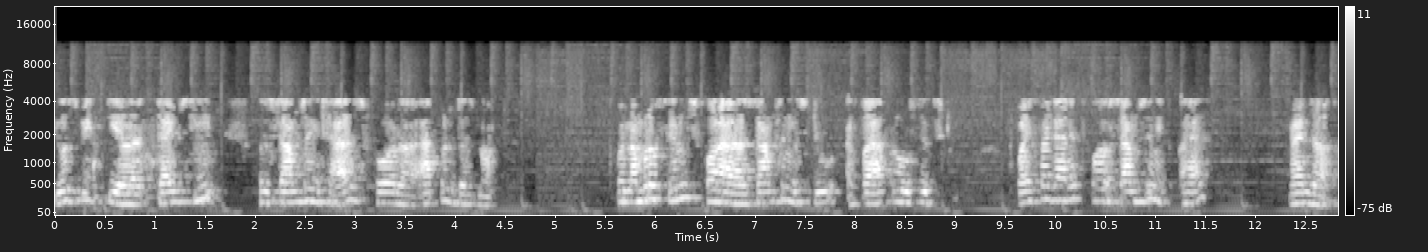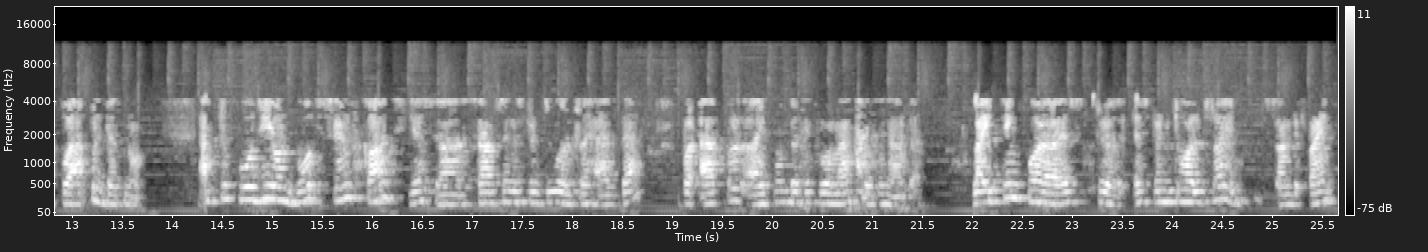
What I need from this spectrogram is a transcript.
USB uh, Type C for Samsung it has, for uh, Apple does not. For number of SIMs for uh, Samsung is 2 and for Apple also it's 2. Wi-Fi direct for Samsung it has and uh, for Apple does not. Active 4G on both SIM cards, yes, uh, Samsung S22 Ultra has that. For Apple iPhone 13 Pro Max doesn't have that. Lighting for uh, S22 Ultra it's undefined.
